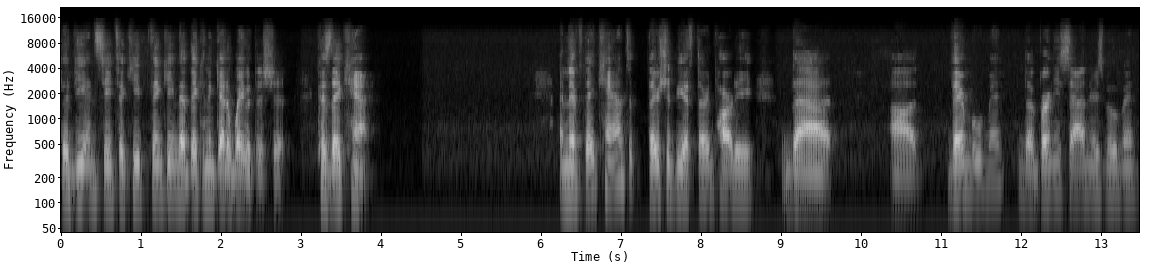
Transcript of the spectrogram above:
the DNC to keep thinking that they can get away with this shit because they can't. And if they can't, there should be a third party that uh, their movement, the Bernie Sanders movement,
